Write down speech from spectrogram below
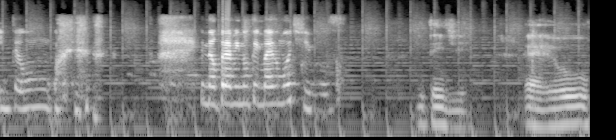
então. não, para mim não tem mais motivos. Entendi. É, eu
